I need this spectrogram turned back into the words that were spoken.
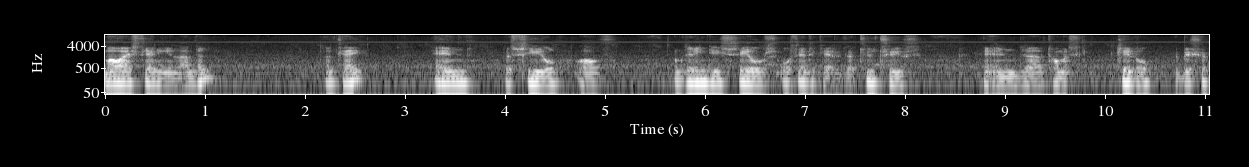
Moai standing in London, okay, and the seal of, I'm getting these seals authenticated, the two chiefs and uh, Thomas Kendall, the bishop,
